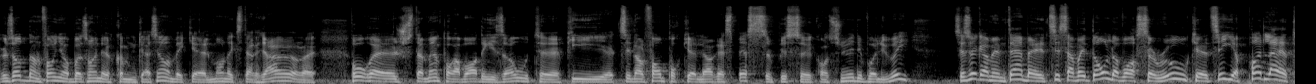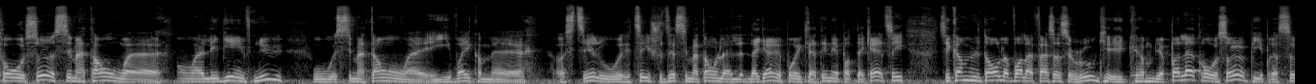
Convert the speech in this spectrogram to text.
eux autres dans le fond ils ont besoin de communication avec euh, le monde extérieur euh, pour justement pour avoir des autres puis dans le fond pour que leur espèce puisse continuer d'évoluer c'est sûr qu'en même temps, ben, ça va être drôle de voir Saru que il a pas de l'air trop sûr si mettons euh, on les bienvenus ou si mettons euh, il va être comme euh, hostile ou je veux dire si mettons la, guerre est pas éclater n'importe quand, c'est comme drôle de voir la face à Saru qui comme il a pas de l'air trop sûr puis après ça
